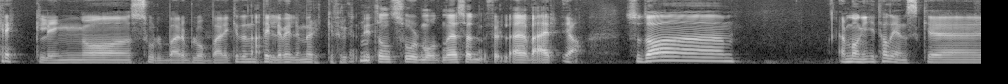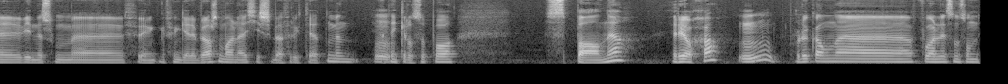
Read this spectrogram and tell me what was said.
krekling og solbær og blåbær. Ikke den veldig veldig mørke frukten. Litt sånn solmodne, sødmefulle bær. Ja. Så da er det mange italienske viner som eh, fungerer bra, som har den kirsebærfruktigheten. Men jeg Mm. tenker også på Spania, Rioja, Mm. hvor du kan eh, få en litt sånn sånn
